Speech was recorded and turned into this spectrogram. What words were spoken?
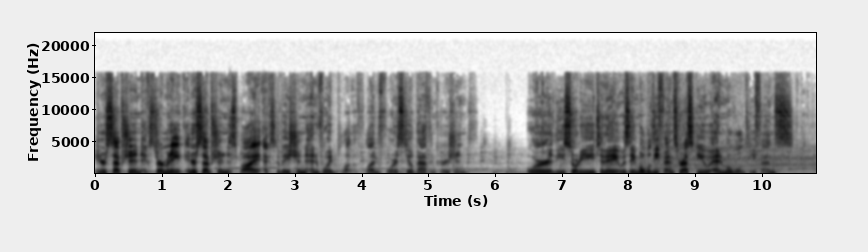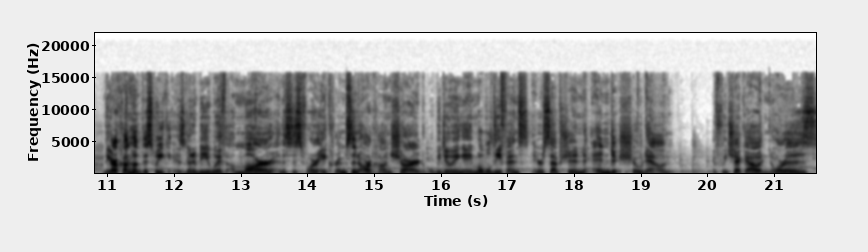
Interception, Exterminate, Interception, Spy, Excavation, and Void Flood for Steel Path Incursions. For the sortie today, it was a mobile defense rescue and mobile defense. The Archon hunt this week is going to be with Amar, and this is for a Crimson Archon Shard. We'll be doing a mobile defense, interception, and showdown. If we check out Nora's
